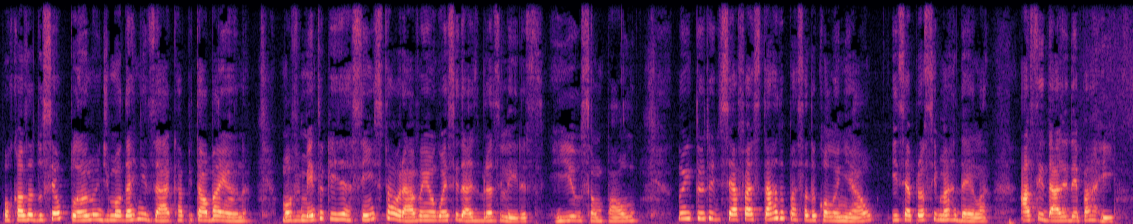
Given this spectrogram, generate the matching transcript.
por causa do seu plano de modernizar a capital baiana, movimento que já se instaurava em algumas cidades brasileiras, Rio, São Paulo, no intuito de se afastar do passado colonial e se aproximar dela, a cidade de Paris.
